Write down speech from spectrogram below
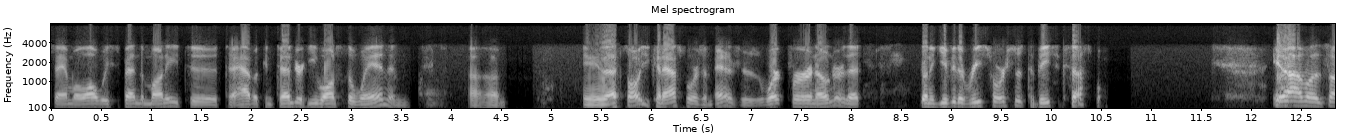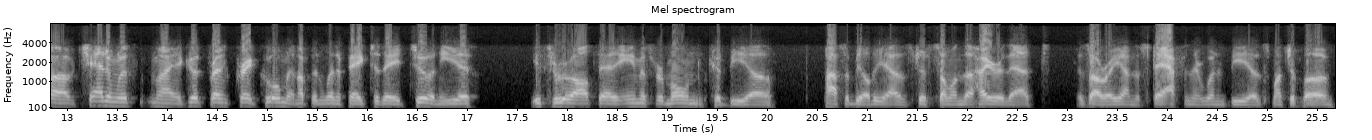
Sam will always spend the money to to have a contender. He wants to win, and um, and that's all you can ask for as a manager is work for an owner that's going to give you the resources to be successful. You know, I was uh, chatting with my good friend Craig Coolman up in Winnipeg today too, and he he threw out that Amos Ramon could be a possibility as just someone to hire that is already on the staff, and there wouldn't be as much of a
